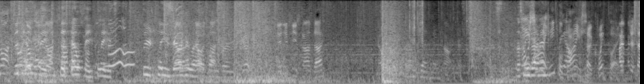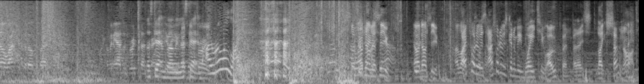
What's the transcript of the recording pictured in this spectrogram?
Not, Just help me. Just help me, please. Dude, please, go No, everywhere. it's not. Did you see Snoz die? No. That's Oh, me, shall Batman. we? people dying so quickly. Watch yourself, watch yourself, but somebody has a brute. Let's get him, to Berman. Let's get him. I really like it. Go Tanks, I see you. No, I don't see you. I I thought it was. I thought it was going to be way too open, but it's like so not.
